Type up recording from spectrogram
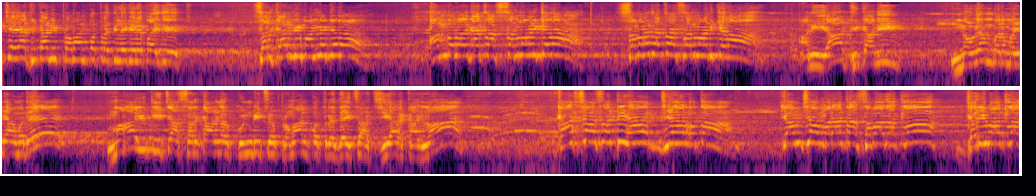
दस्ताप्रमाणे या ठिकाणी प्रमाणपत्र दिले गेले पाहिजेत सरकारने मान्य केलं. आंदोलकाचा सन्मान केला. समाजाचा सन्मान केला. आणि या ठिकाणी नोव्हेंबर महिन्यामध्ये महायुतीच्या सरकारनं कुणबीचं प्रमाणपत्र द्यायचा जी आर काढला कशासाठी हा जी आर होता की आमच्या मराठा समाजातला गरीबातला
